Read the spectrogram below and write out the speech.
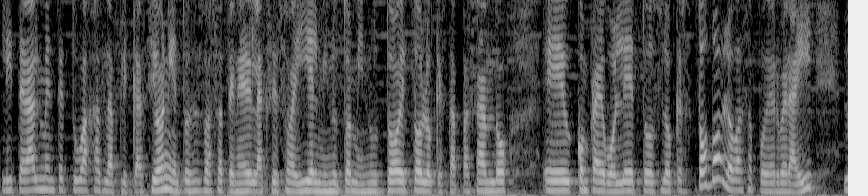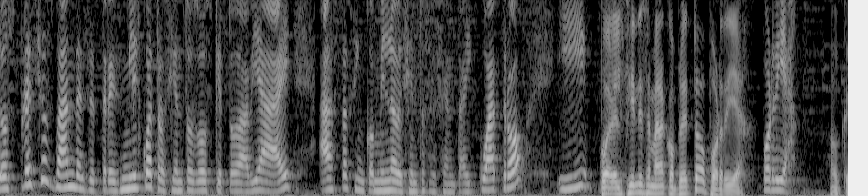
Literalmente tú bajas la aplicación y entonces vas a tener el acceso ahí, el minuto a minuto, el, todo lo que está pasando, eh, compra de boletos, lockers, todo lo vas a poder ver ahí. Los precios van desde 3.402 que todavía hay hasta 5.964 y ¿Por pues, el fin de semana completo o por día? por día. Ok.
